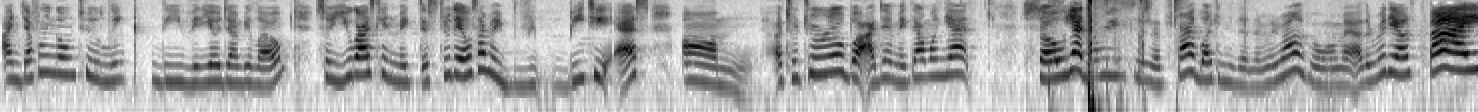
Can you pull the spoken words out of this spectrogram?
I'm definitely going to link the video down below so you guys can make this too. They also have a BTS um a tutorial, but I didn't make that one yet. So yeah, don't forget to subscribe, like, and hit the notification bell for more of my other videos. Bye!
